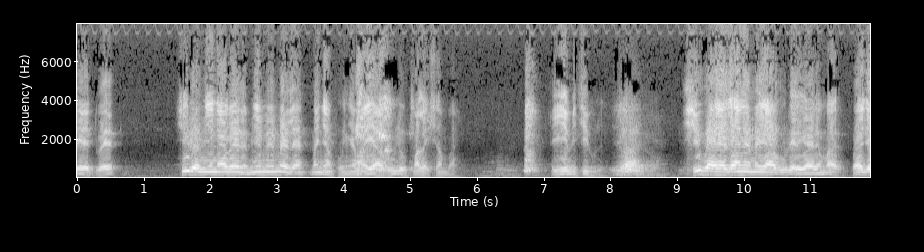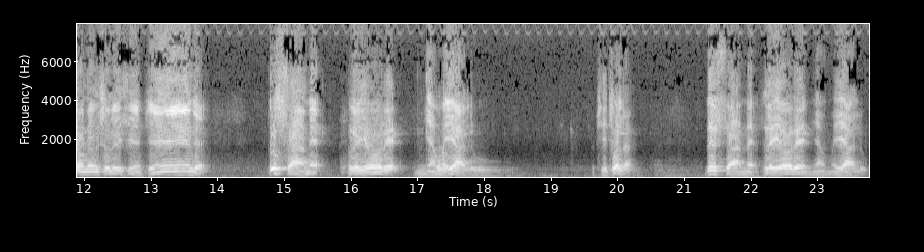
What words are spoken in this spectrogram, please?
တဲ့အတွက်ရှုတော့မြင်တာပဲမြင်မြင်မဲ့လည်းမညံဖုန်ညာမရဘူးလို့မှတ်လိုက်စမ်းပါအရေးမကြီးဘူးလေ ရှုပါရကနဲ့မရဘူးတဲ့ဒကာဓမ္မဘာကြောင့်လဲဆိုလို့ရှိရင်ဖြင့်တဲ့သစ္စာနဲ့လျော်တဲ့ညာမရလို့အဖြစ်ထွက်လာသစ္စာနဲ့လျော်တဲ့ညာမရလို့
